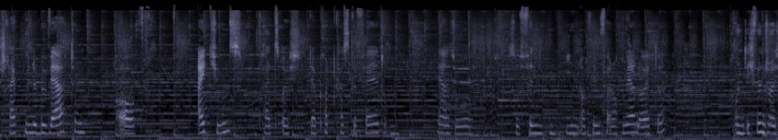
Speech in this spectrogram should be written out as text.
Schreibt mir eine Bewertung auf iTunes, falls euch der Podcast gefällt. Und ja, so, so finden ihn auf jeden Fall noch mehr Leute. Und ich wünsche euch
